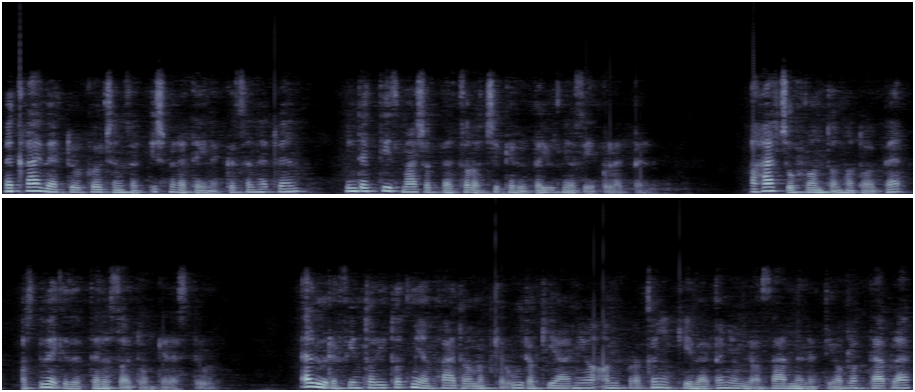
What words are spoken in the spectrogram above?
Meg Clivertől kölcsönzött ismereteinek köszönhetően mindegy tíz másodperc alatt sikerült bejutni az épületbe. A hátsó fronton hatolt be, az üvegezett teraszajtón keresztül. Előre fintorított, milyen fájdalmat kell újra kiállnia, amikor a könyökével benyomja a zár melletti ablaktáblát,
